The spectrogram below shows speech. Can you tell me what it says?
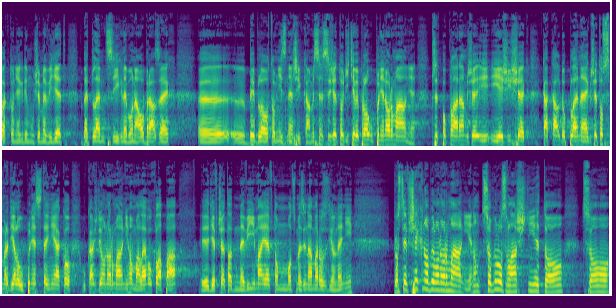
jak to někdy můžeme vidět v Betlemcích nebo na obrazech, Eh, Bible o tom nic neříká. Myslím si, že to dítě vypadalo úplně normálně. Předpokládám, že i Ježíšek kakal do plenek, že to smrdělo úplně stejně jako u každého normálního malého chlapa. Eh, děvčata nevýjímaje, v tom moc mezi náma rozdíl není. Prostě všechno bylo normální, jenom co bylo zvláštní je to, co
